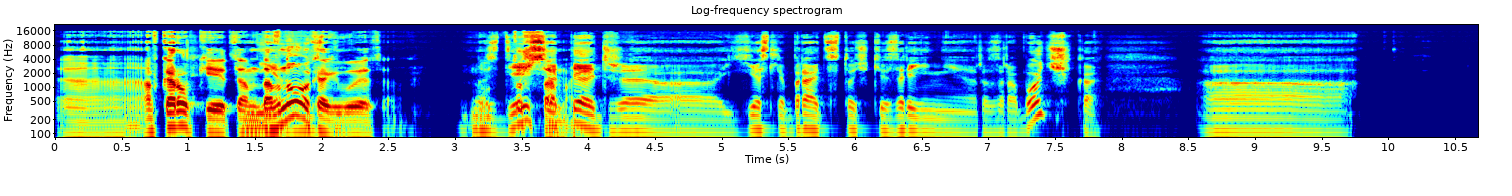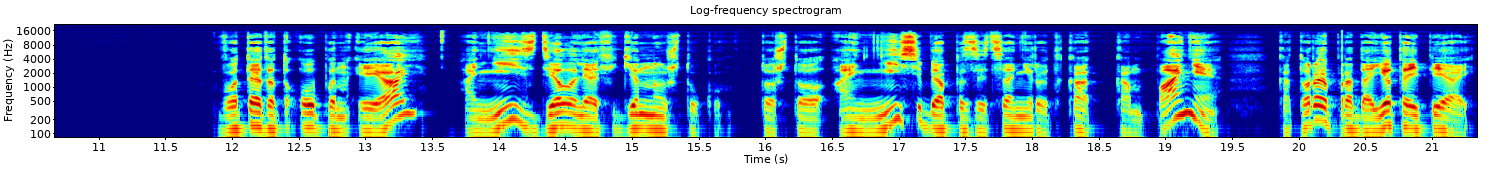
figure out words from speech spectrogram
Э, а в коробке там Не, давно ну, как бы это... Но ну, здесь, опять же, а, если брать с точки зрения разработчика, а, вот этот OpenAI, они сделали офигенную штуку. То, что они себя позиционируют как компания, которая продает API.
